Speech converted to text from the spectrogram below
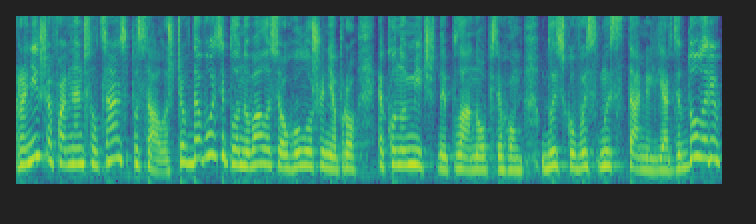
Раніше Financial Times писало, що в Давосі планувалося оголошення про економічний план обсягом близько 800 мільярдів доларів,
